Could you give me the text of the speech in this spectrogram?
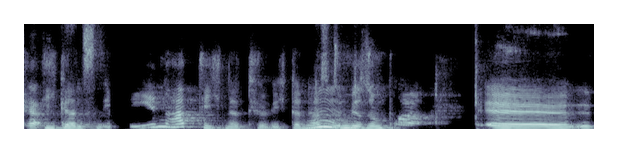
Ja. Die ganzen Ideen hatte ich natürlich. Dann hast du Mhm. mir so ein paar äh,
